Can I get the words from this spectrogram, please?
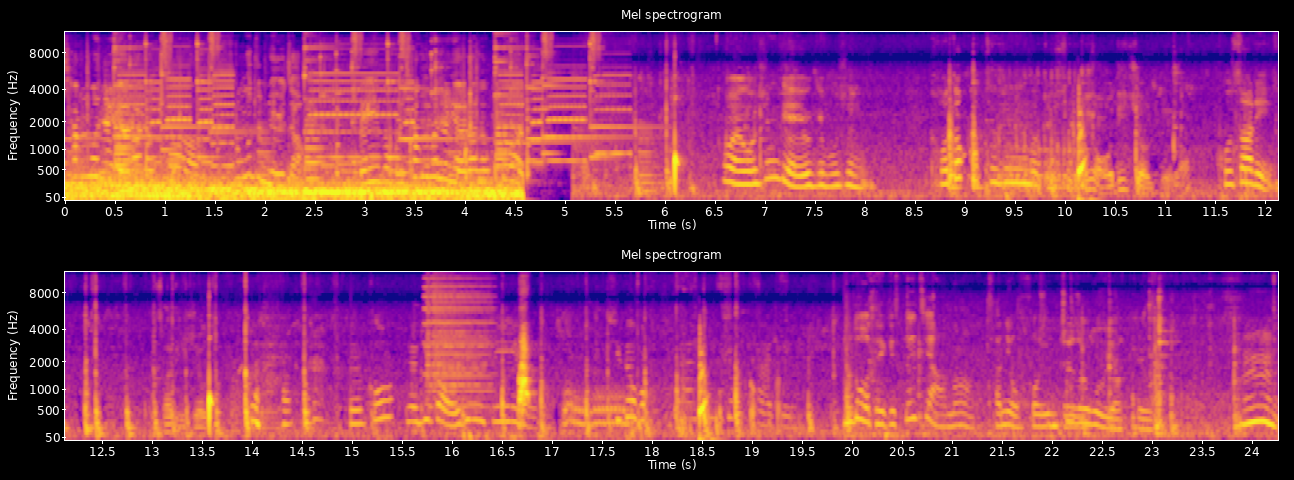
창문을 열어놓고 창문 좀 열자. 네이버가 창문을 열어놓고 와 이거 신기해. 여기 무슨 더덕 같은 생긴 것도 있어. 여기 어디 지역이에요? 고사리. 부산이 지역. 그리고 여기가 어딘지 지도가 온도가 되게 세지 않아. 간이 없어. 전체적으로 약해. 음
